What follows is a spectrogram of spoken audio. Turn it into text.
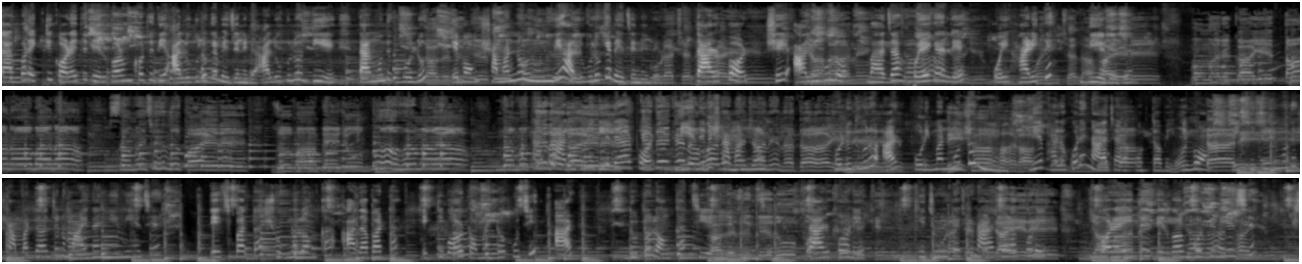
তারপর একটি কড়াইতে তেল গরম করতে দিয়ে আলুগুলোকে ভেজে নেবে আলুগুলো দিয়ে তার মধ্যে হলুদ এবং সামান্য নুন দিয়ে আলুগুলোকে ভেজে নেবে তারপর সেই আলুগুলো ভাজা হয়ে গেলে ওই হাঁড়িতে দিয়ে দেবে उमर का ये ताना बाना समझ न पाए रे जुबा पे जो मोह माया नमक তারপর আলুগুলো দিয়ে পর দিয়ে দেবে সামান্য হলুদ গুঁড়ো আর পরিমাণ মতো নুন দিয়ে ভালো করে নাড়াচাড়া করতে হবে এবং এই খিচুড়ির মধ্যে সাম্বার দেওয়ার জন্য মা নিয়ে নিয়েছে তেজপাতা শুকনো লঙ্কা আদা বাটা একটি বড় টমেটো কুচি আর দুটো লঙ্কা চিড়ে নিয়ে নিয়েছে। তারপরে খিচুড়িটা একটু নাড়াচাড়া করে কড়াইতে তেল গরম করতে দিয়েছে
